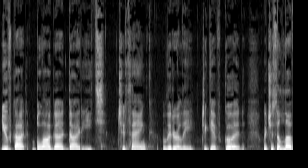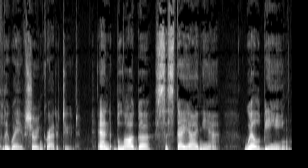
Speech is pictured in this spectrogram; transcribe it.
You've got blaga darit, to thank, literally to give good, which is a lovely way of showing gratitude, and blaga состояние, well being,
